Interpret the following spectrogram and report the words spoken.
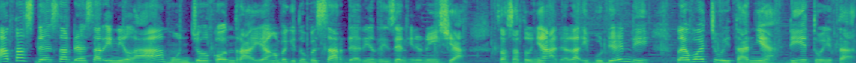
Atas dasar-dasar inilah muncul kontra yang begitu besar dari netizen Indonesia. Salah satunya adalah Ibu Dendi lewat cuitannya di Twitter.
